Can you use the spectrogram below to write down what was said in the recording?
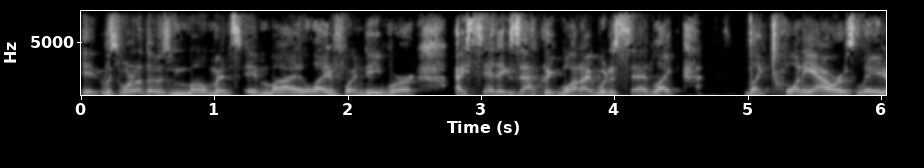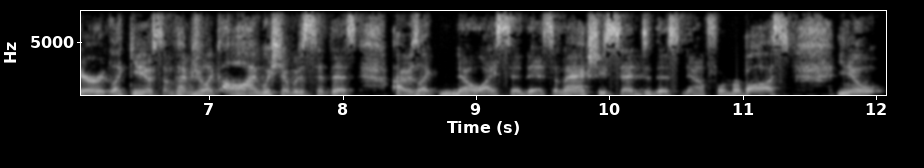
it was one of those moments in my life, Wendy, where I said exactly what I would have said. Like like 20 hours later, like, you know, sometimes you're like, oh, I wish I would have said this. I was like, no, I said this. And I actually said to this now former boss, you know,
